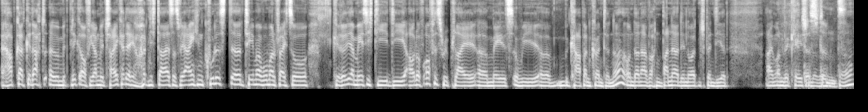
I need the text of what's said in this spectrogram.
äh, habe gerade gedacht, äh, mit Blick auf Jan Mitschaiker, der ja heute nicht da ist, das wäre eigentlich ein cooles äh, Thema, wo man vielleicht so guerillamäßig die, die Out-of-Office-Reply-Mails irgendwie äh, kapern könnte ne? und dann einfach einen Banner den Leuten spendiert. I'm on vacation. Das stimmt. So, ja?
